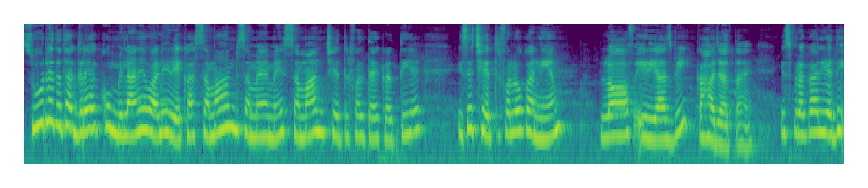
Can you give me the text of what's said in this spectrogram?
सूर्य तथा ग्रह को मिलाने वाली रेखा समान समय में समान क्षेत्रफल तय करती है। इसे क्षेत्रफलों का नियम लॉ ऑफ़ एरियाज़ भी कहा जाता है। इस प्रकार यदि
